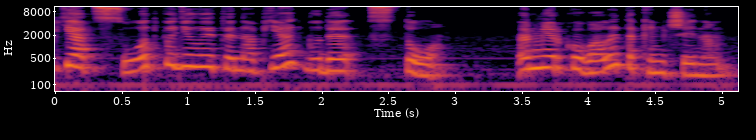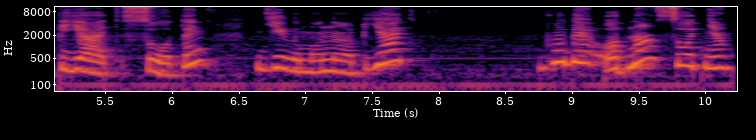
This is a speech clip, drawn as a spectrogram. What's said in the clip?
500 поділити на 5 буде 100. Міркували таким чином. 5 сотень ділимо на 5 буде 1 сотня.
